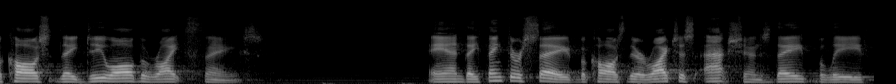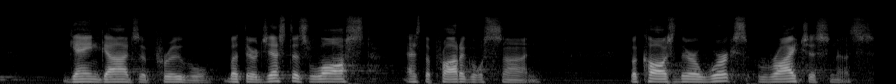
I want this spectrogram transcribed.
because they do all the right things. And they think they're saved because their righteous actions, they believe, gain God's approval. But they're just as lost as the prodigal son because their works' righteousness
